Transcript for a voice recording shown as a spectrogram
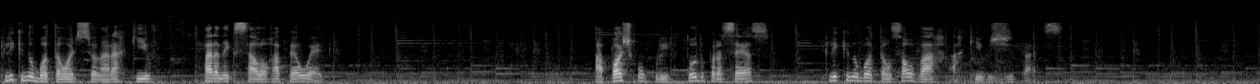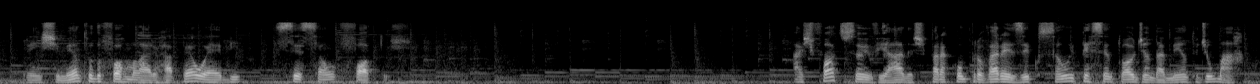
Clique no botão Adicionar arquivo para anexá-lo ao Rapel Web. Após concluir todo o processo, clique no botão Salvar arquivos digitais. Preenchimento do formulário Rapel Web, seção Fotos. As fotos são enviadas para comprovar a execução e percentual de andamento de um marco.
